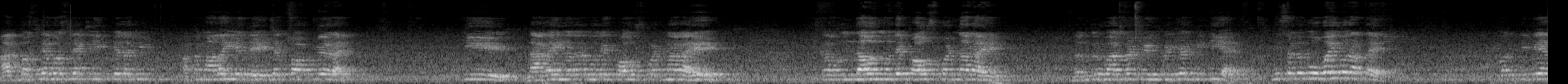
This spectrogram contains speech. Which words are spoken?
आज बसल्या बसल्या क्लिक केलं की आता मला येते याच्यात सॉफ्टवेअर आहे. की नागाई नगरमध्ये पाऊस पडणार आहे. का वृंदावनमध्ये पाऊस पडणार आहे. नंदुरबारचं टेम्परेचर किती आहे? हे सगळं मोबाईलवर आता आहे. मग तिथे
